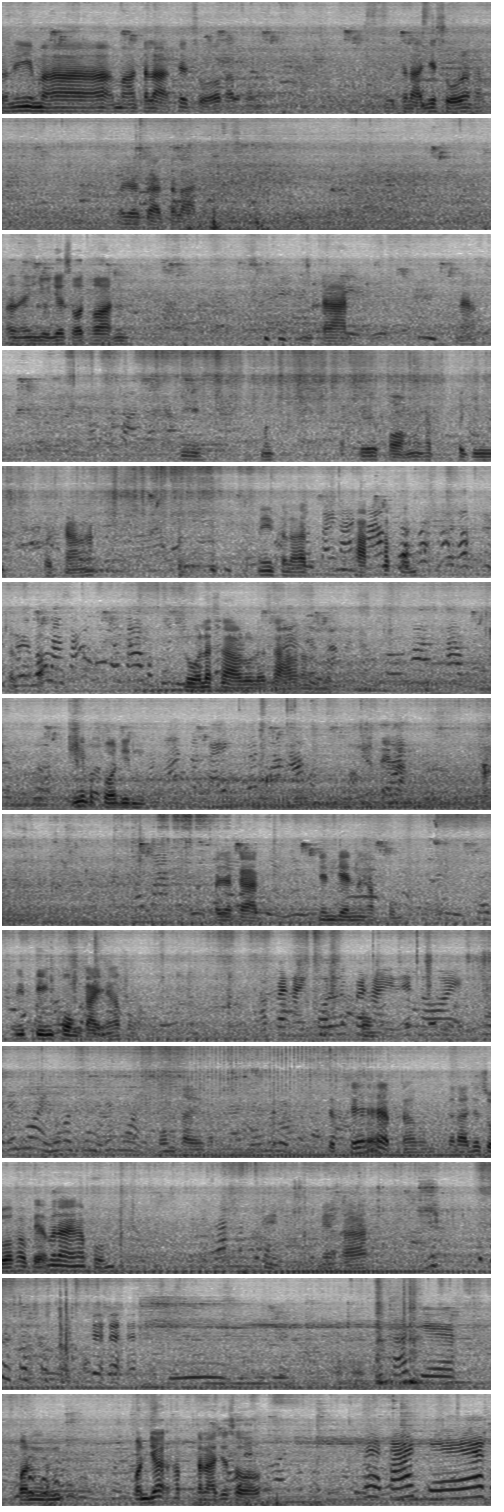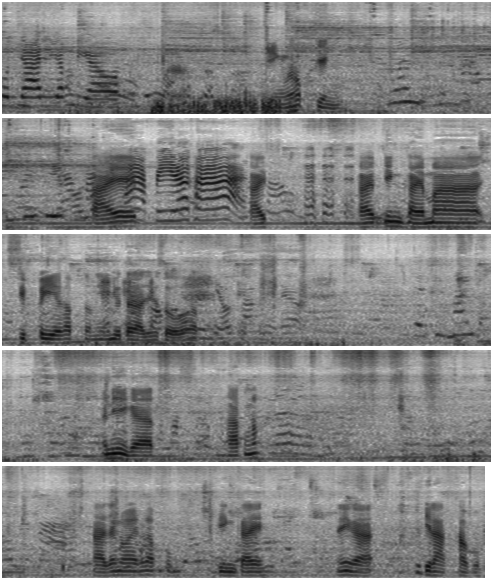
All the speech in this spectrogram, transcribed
ตอนนี้มามาตลาดเทศโสครับผมดูตลาดเยโสนะครับบรรยากาศตลาดตอนนี้อยู่เยโสธรตลาดนะนี่มันคือของนะครับไปกินตอนเช้านะนี่ตลาดผักครับผมตลาดผักโลละสาวโลละสาวนะครับ นี่ปลาตัวดินบรรยากาศเย็นๆนะครับผม นี่ปิ้งโครงไก่นะครับผมเอาไปให้คนหรือไปให้เล็กน้อยโครงไก่ครับแซ่บๆนะครับผมตลาดจะสัวเข้าแปะไม่ได้ครับผมนี่แม่ค้าค้าแก่คน คนเยอะครับตลาดจะโสแม่ค้าแก่คนยายเลี้ยงเดียวเก่งนะครับเก่งขายห้าปีแล้วค่ะขายขายปิ้งไก่มาสิบปีครับ ตรงนี้อยู่ตลาดจะโสครับ อันนี้ก็ผักเนาะขายจังน้อยนะครับผมปิ้งไก่ อันนี้ก็พี่รักครับผม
